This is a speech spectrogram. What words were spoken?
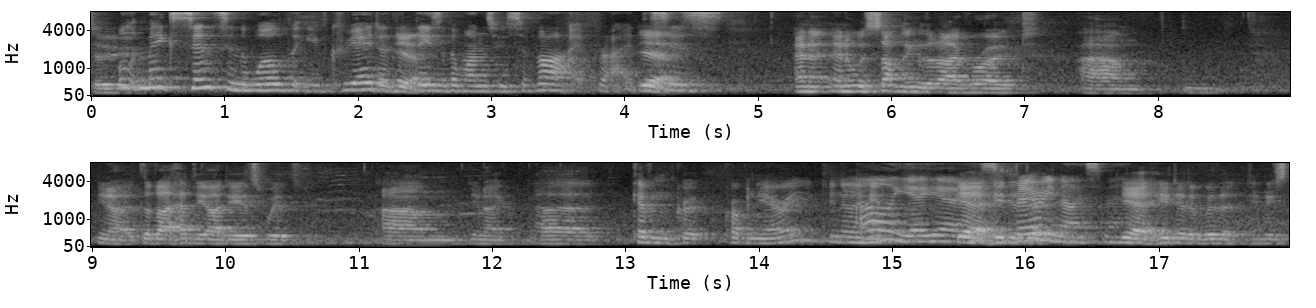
to. Well, it makes sense in the world that you've created that Yeah. these are the ones who survive, right? This Yeah. is and it, and it was something that I wrote, um, you know, that I had the ideas with, um, you know, uh, Kevin Cro- Kropinyeri. Do you know him? oh yeah yeah, Yeah, he's he did very that. nice man. Yeah, he did it with it, and he's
